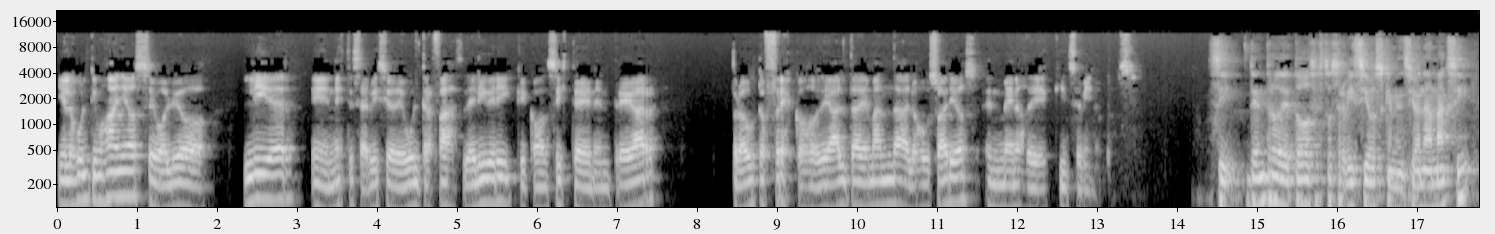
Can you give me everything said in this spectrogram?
y en los últimos años se volvió líder en este servicio de Ultra Fast Delivery que consiste en entregar productos frescos o de alta demanda a los usuarios en menos de 15 minutos. Sí, dentro de todos estos servicios que menciona Maxi,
